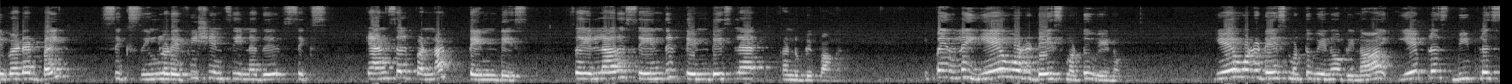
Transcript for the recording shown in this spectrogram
டிவைடட் பை சிக்ஸ் இவங்களோட எஃபிஷியன்சி என்னது? சிக்ஸ் கேன்சல் பண்ணால் டென் டேஸ் ஸோ எல்லாரும் சேர்ந்து டென் டேஸில் கண்டுபிடிப்பாங்க. இப்போ இதில் ஏவோட டேஸ் மட்டும் வேணும். ஏவோட டேஸ் மட்டும் வேணும் அப்படின்னா ஏ ப்ளஸ் பி ப்ளஸ்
